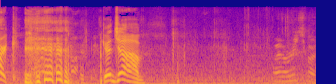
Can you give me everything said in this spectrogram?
Mark! Good job. Where to reach for?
